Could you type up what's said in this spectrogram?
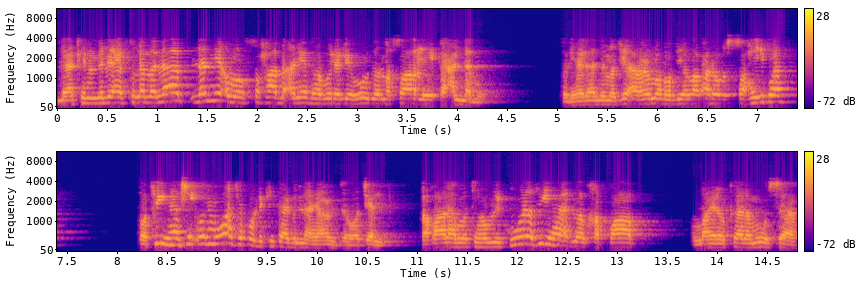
لكن النبي عليه الصلاة والسلام لم يأمر الصحابة أن يذهبوا إلى اليهود والنصارى ليتعلموا. ولهذا عندما جاء عمر رضي الله عنه بالصحيفة وفيها شيء موافق لكتاب الله عز وجل. فقال متهوكون فيها ابن الخطاب. والله لو كان موسى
